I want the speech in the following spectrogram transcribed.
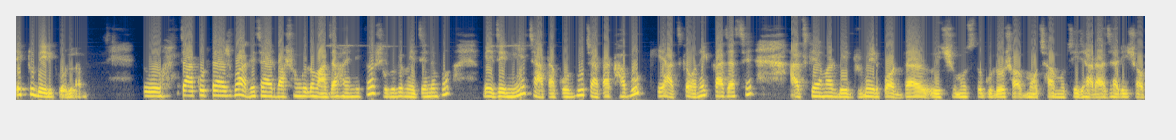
একটু দেরি করলাম। তো চা করতে আসব, আগে চায়ের বাসনগুলো মাজা হয়নি তো, সেগুলো মেজে নেব। মেজে নিয়ে চাটা করব, চাটা খাব, খেয়ে আজকে অনেক কাজ আছে। আজকে আমার বেডরুমের পর্দার ওই সমস্তগুলো সব মোছামুছি, ঝাড়াঝাড়ি সব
